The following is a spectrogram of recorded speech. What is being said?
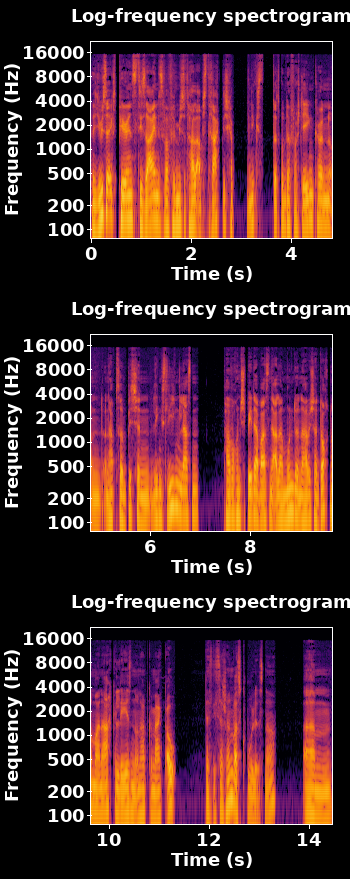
der User Experience Design, das war für mich total abstrakt. Ich habe nichts darunter verstehen können und, und habe so ein bisschen links liegen lassen paar Wochen später war es in aller Munde und da habe ich dann doch nochmal nachgelesen und habe gemerkt, oh, das ist ja schon was Cooles, ne? Ähm,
